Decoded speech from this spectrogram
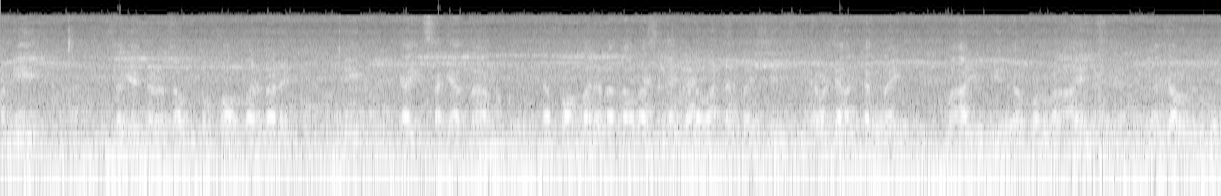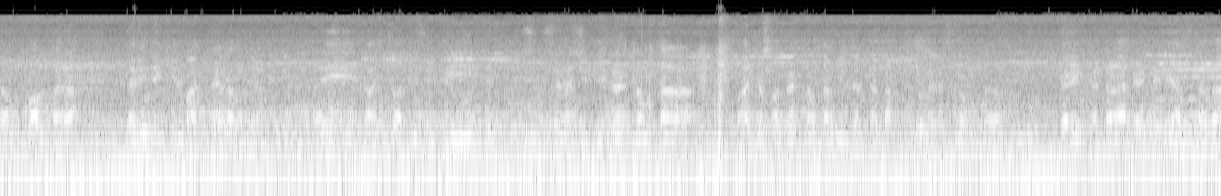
आम्ही सगळेजण जाऊन तो फॉर्म भरणार आहे. मी काही सगळ्यांना त्या फॉर्म भरायला जावं असं काही मला वाटत नाही. तेवढी हरकत नाही. महायुती तर बरोबर आहे. त्याच्यावर तुम्ही जाऊन फॉर्म भरा. तरी देखील बातम्या लावल्या अरे राष्ट्रवादी सुटी शिवसेना शिंदेगड नव्हता. भाजप गट नव्हता. मी जर त्यांना बोलवलेलंच नव्हतं जर एक घटना घडलेली असताना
